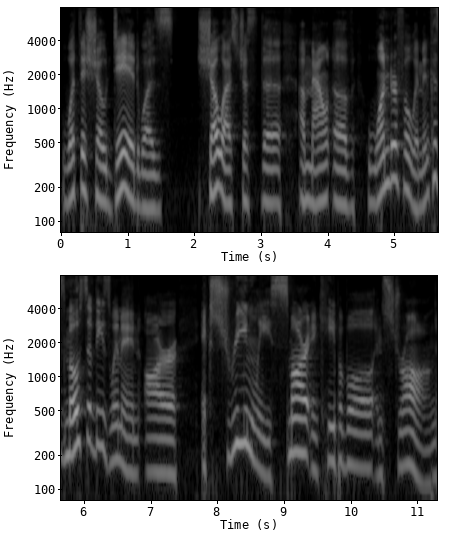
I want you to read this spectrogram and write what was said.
what this show did was show us just the amount of wonderful women because most of these women are extremely smart and capable and strong.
